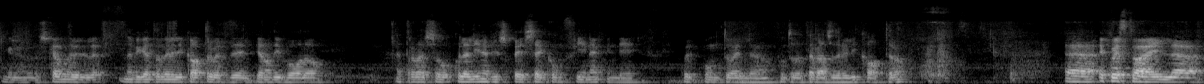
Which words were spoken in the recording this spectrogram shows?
nello schermo del navigatore dell'elicottero vedete il piano di volo attraverso quella linea più spessa è il confine, quindi quel punto è il punto d'atterraggio dell'elicottero. Eh, e questo è il,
